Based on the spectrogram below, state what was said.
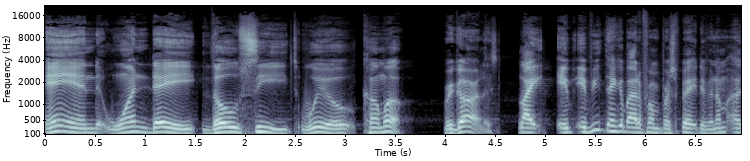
and one day those seeds will come up regardless. Like if, if you think about it from perspective, and I'm uh,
